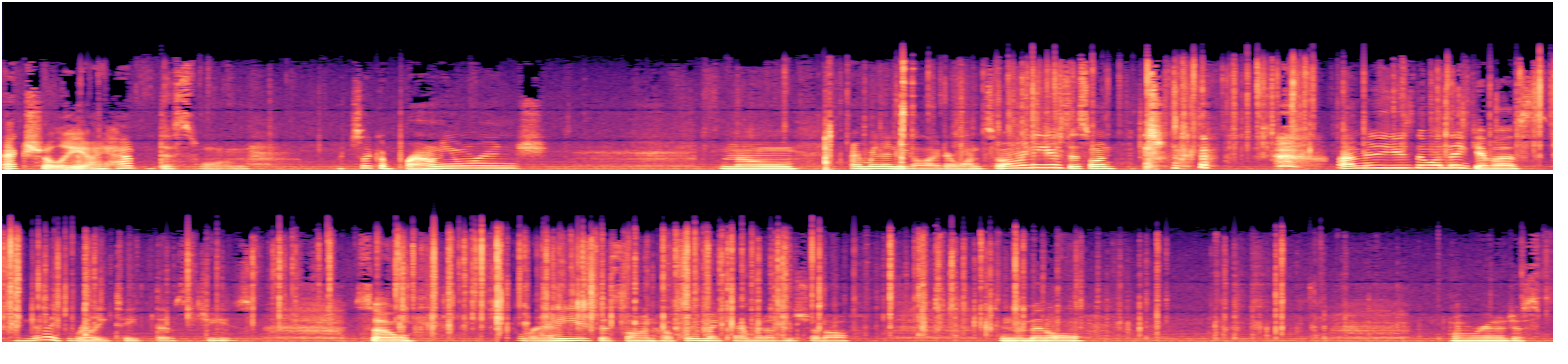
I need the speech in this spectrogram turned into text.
actually, I have this one. It's like a brownie orange. No, I'm to need a lighter one. So I'm to use this one. I'm to use the one they give us. I need like really tape this. Jeez. So we're to use this one. Hopefully my camera doesn't shut off in the middle. And we're to just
